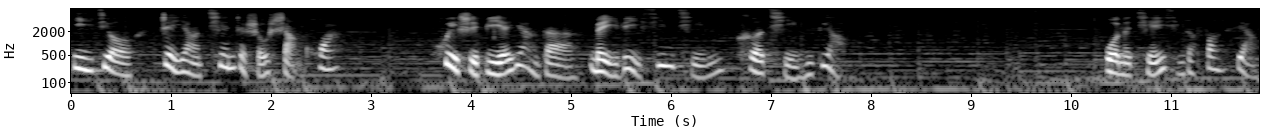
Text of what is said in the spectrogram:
依旧这样牵着手赏花，会是别样的美丽心情和情调。我们前行的方向，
